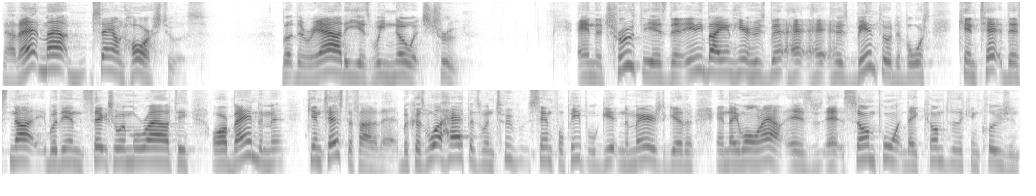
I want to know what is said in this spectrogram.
Now, that might sound harsh to us, but the reality is we know it's true. And the truth is that anybody in here who's been, ha, who's been through a divorce can te- that's not within sexual immorality or abandonment can testify to that. Because what happens when two sinful people get into marriage together and they won't out is at some point they come to the conclusion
